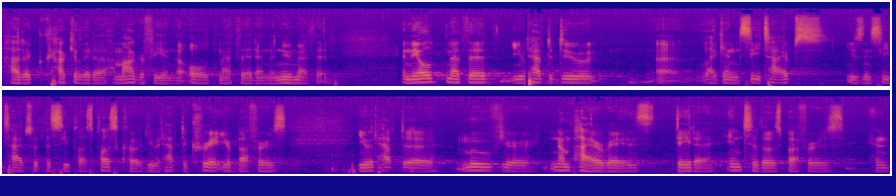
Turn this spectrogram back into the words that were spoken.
how to calculate a homography in the old method and the new method. In the old method, you would have to do, uh, like in ctypes, using ctypes with the C++ code, you would have to create your buffers. You would have to move your NumPy arrays data into those buffers and,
